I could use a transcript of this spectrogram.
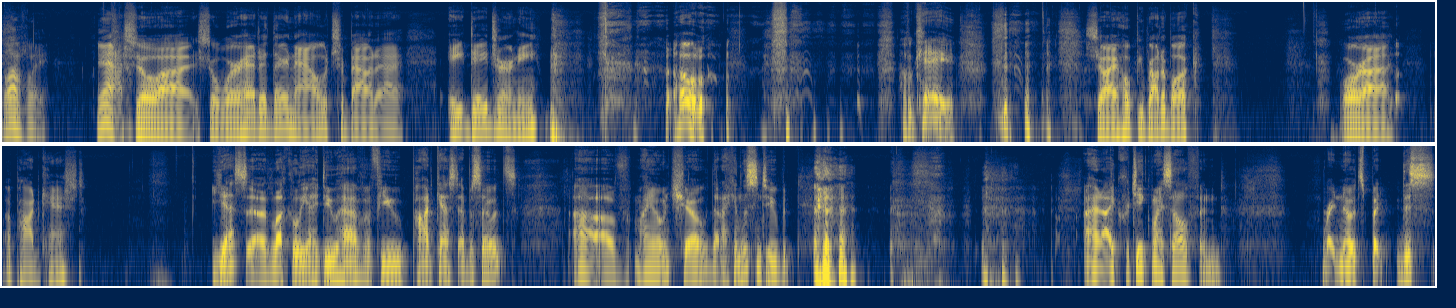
Lovely. Yeah, so uh so we're headed there now. It's about a 8-day journey. Oh. Okay. So I hope you brought a book or uh, a podcast. Yes, uh, luckily I do have a few podcast episodes uh, of my own show that I can listen to, but and I critique myself and write notes. But this,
